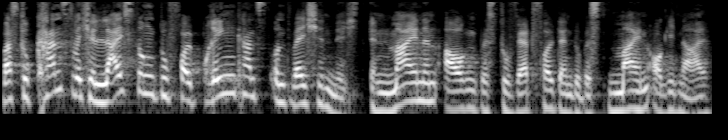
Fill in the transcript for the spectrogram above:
was du kannst, welche Leistungen du vollbringen kannst und welche nicht. In meinen Augen bist du wertvoll, denn du bist mein Original.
